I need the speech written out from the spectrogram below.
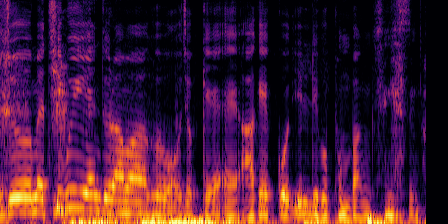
요즘에 TVN 드라마 그 어저께 예, 악의 꽃 1, 2부 본방 생겼습니다.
